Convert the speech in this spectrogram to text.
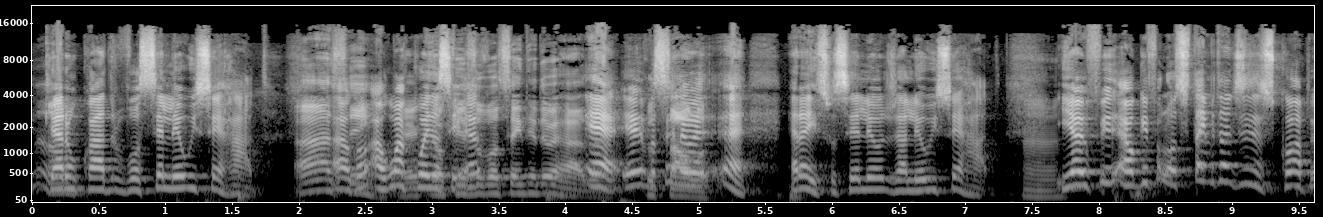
não? Que era um quadro Você Leu Isso Errado. Ah, sim. Alguma coisa eu assim. Fiz você entendeu errado. É, você leu, é, era isso. Você leu, já leu isso errado. Uhum. E aí fiz, alguém falou: você está imitando o Dizescope?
